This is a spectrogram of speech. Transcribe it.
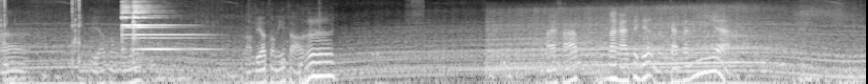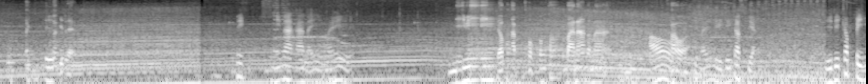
อ่าเลี้ยวตรงนี้ลองเลี้ยวตรงนี้ต่อเฮ้ยไปครับหน้างานก็เยอะเหมือนกันนะเนี่ยชื่อแหละนี่มีหน้างานไหนอีกไหมพี่มีมีเดี๋ยวพับผมต้องต้องบายน้ำกันนะเอาเข้าอะที่ไหนอยู่ดีก็เสียง อยู่ดีก็ปิง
